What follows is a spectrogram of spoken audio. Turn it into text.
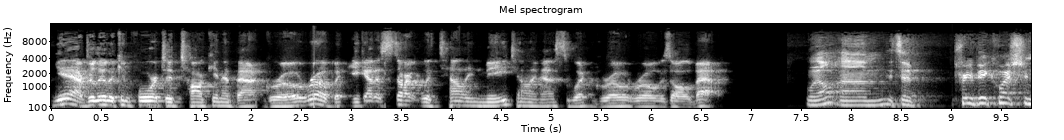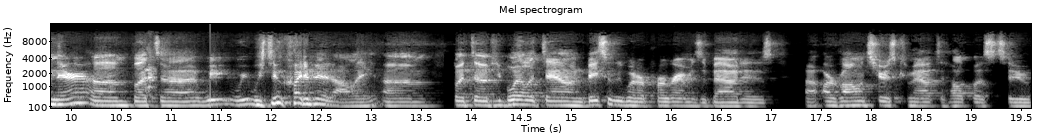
Yeah, really looking forward to talking about Grow a Row. But you got to start with telling me, telling us what Grow a Row is all about. Well, um, it's a pretty big question there, um, but uh, we, we, we, do quite a bit, Ollie. Um, but uh, if you boil it down, basically what our program is about is uh, our volunteers come out to help us to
